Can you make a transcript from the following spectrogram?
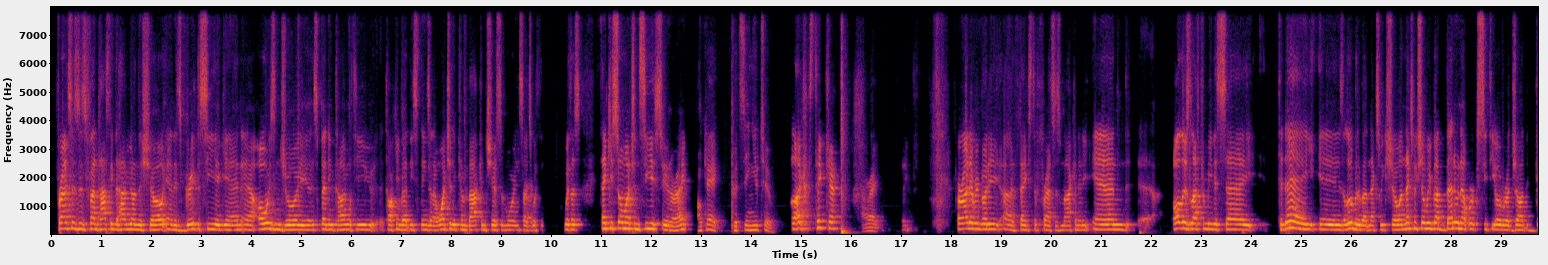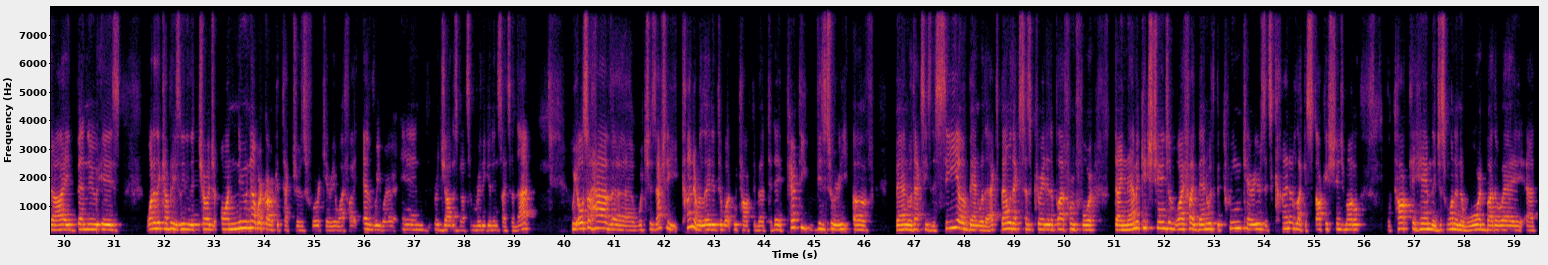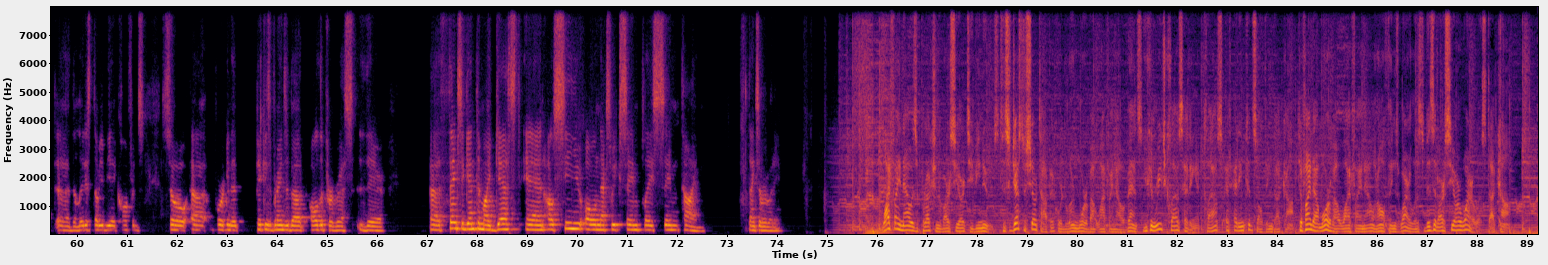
Francis, it's fantastic to have you on the show, and it's great to see you again. And I always enjoy uh, spending time with you, talking about these things. And I want you to come back and share some more insights sure. with with us. Thank you so much, and see you soon. All right. Okay. Good seeing you too. Take care. All right. Thanks. All right, everybody. Uh, thanks to Francis McInerney. And uh, all there's left for me to say Today is a little bit about next week's show. On next week's show, we've got Benu Network CTO Rajat Ghai. Benu is one of the companies leading the charge on new network architectures for carrier Wi-Fi everywhere, and Rajat has got some really good insights on that. We also have, uh, which is actually kind of related to what we talked about today, Pertti Visuri of Bandwidth X. He's the CEO of Bandwidth X. Bandwidth X has created a platform for dynamic exchange of Wi-Fi bandwidth between carriers. It's kind of like a stock exchange model. We'll talk to him. They just won an award, by the way, at uh, the latest WBA conference. So uh, we're going to pick his brains about all the progress there. Uh, thanks again to my guest, and I'll see you all next week, same place, same time. Thanks, everybody. Wi Fi Now is a production of RCR TV News. To suggest a show topic or to learn more about Wi Fi Now events, you can reach Claus Hetting at klaus at hettingconsulting.com. To find out more about Wi Fi Now and all things wireless, visit rcrwireless.com.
